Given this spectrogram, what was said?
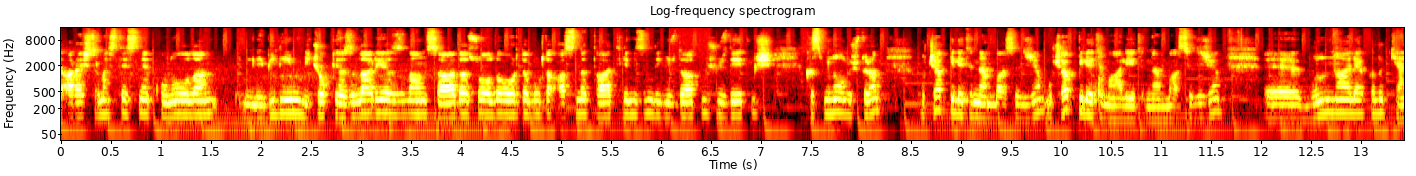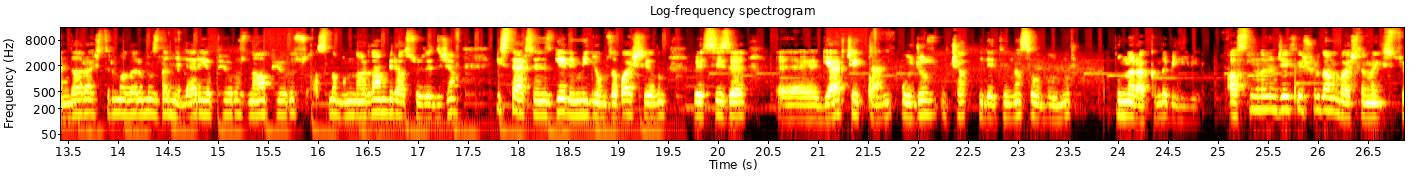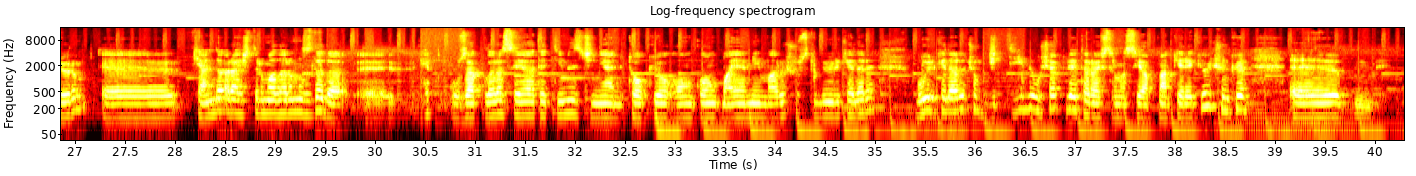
araştırma sitesine konu olan, ne bileyim birçok yazılar yazılan, sağda solda orada burada aslında tatilimizin de %60, %70 kısmını oluşturan uçak biletinden bahsedeceğim. Uçak bileti maliyetinden bahsedeceğim. Ee, bununla alakalı kendi araştırmalarımızda neler yapıyoruz, ne yapıyoruz aslında bunlardan biraz söz edeceğim. İsterseniz gelin videomuza başlayalım ve size e, gerçekten ucuz uçak bileti nasıl bulunur bunlar hakkında bilgi vereyim. Aslında öncelikle şuradan başlamak istiyorum. Ee, kendi araştırmalarımızda da e, hep uzaklara seyahat ettiğimiz için yani Tokyo, Hong Kong, Miami, Mauritius gibi ülkelere bu ülkelerde çok ciddi bir uçak bilet araştırması yapmak gerekiyor. Çünkü e,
